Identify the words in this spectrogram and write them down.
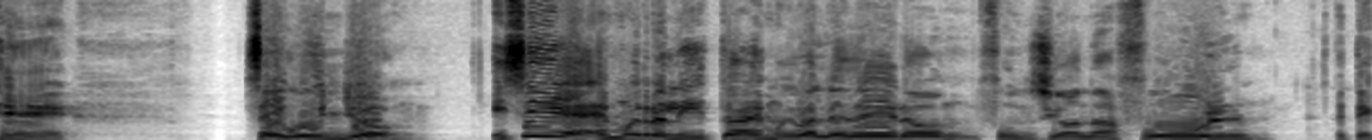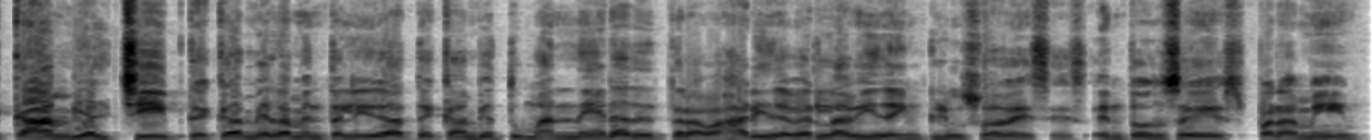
Según yo. Y sí, es muy realista, es muy valedero, funciona full. Te cambia el chip, te cambia la mentalidad, te cambia tu manera de trabajar y de ver la vida incluso a veces. Entonces, para mí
